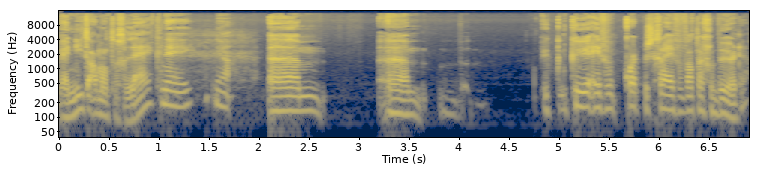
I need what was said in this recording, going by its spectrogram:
uh, niet allemaal tegelijk? Nee, ja. Um, um, kun je even kort beschrijven wat er gebeurde?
